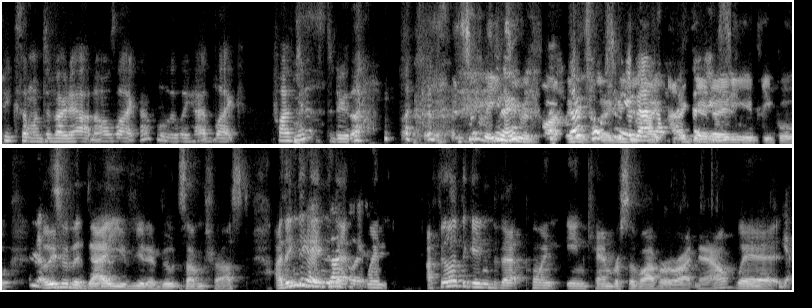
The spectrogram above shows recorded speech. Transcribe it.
pick someone to vote out. And I was like, I've literally had like five minutes to do that. it's sort of easy know, with five minutes. Don't talk to me about like, aggravating you people. Yeah. At least with a day, you've you know built some trust. I think they're yeah, getting exactly. to that point. I feel like they're getting to that point in Canberra Survivor right now, where yeah.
